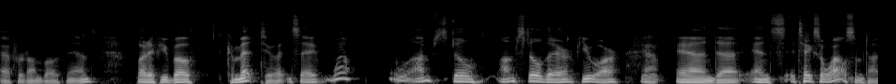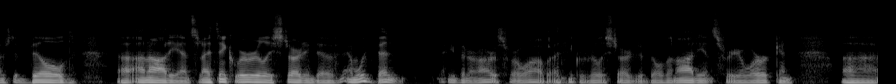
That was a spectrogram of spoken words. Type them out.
effort on both ends. But if you both commit to it and say, well, well, I'm still I'm still there if you are, Yeah. and uh, and it takes a while sometimes to build uh, an audience. And I think we're really starting to, and we've been you've been an artist for a while, but I think we've really started to build an audience for your work, and uh,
